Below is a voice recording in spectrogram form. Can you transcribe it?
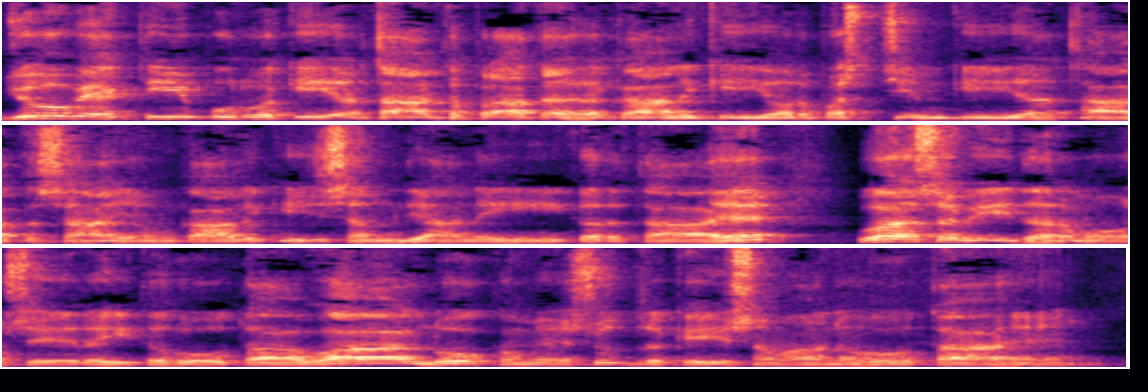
जो व्यक्ति पूर्व की अर्थात प्रातः काल की और पश्चिम की अर्थात सायं काल की संध्या नहीं करता है, वह सभी धर्मों से रहित होता वह लोक में शूद्र के समान होता है।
